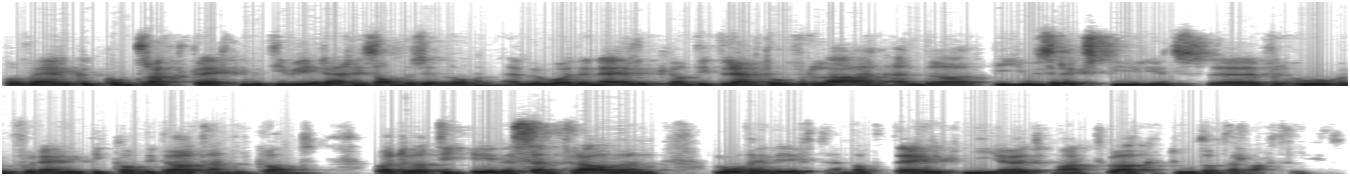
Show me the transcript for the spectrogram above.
of eigenlijk een contract krijgt, moet hij weer ergens anders inloggen. En we worden eigenlijk ja, die drempel verlagen en de, de user experience uh, verhogen voor eigenlijk die kandidaat en die klant waardoor dat die ene centrale login heeft en dat het eigenlijk niet uitmaakt welke tool dat erachter ligt.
